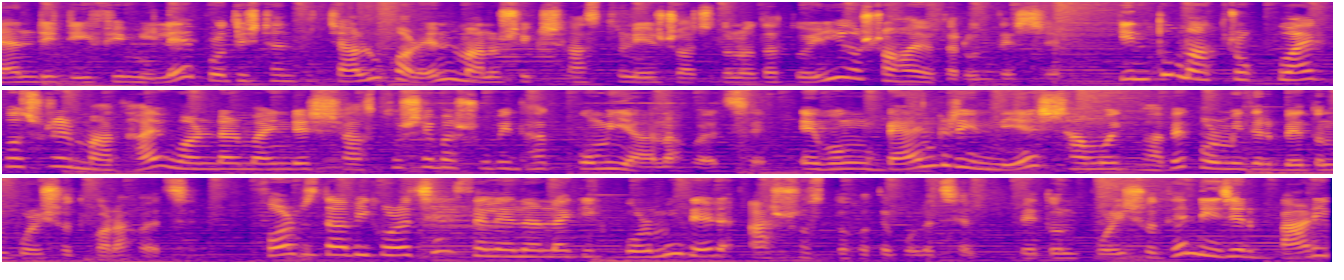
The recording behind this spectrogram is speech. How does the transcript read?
ম্যান্ডি ডিফি মিলে প্রতিষ্ঠানটি চালু করেন মানসিক স্বাস্থ্য নিয়ে সচেতনতা তৈরি ও সহায়তার উদ্দেশ্যে। কিন্তু মাত্র কয়েক বছরের মাথায় ওয়ান্ডার মাইন্ডের স্বাস্থ্যসেবা সুবিধা কমিয়ে আনা হয়েছে এবং ব্যাংক ঋণ নিয়ে সাময়িকভাবে কর্মীদের বেতন পরিশোধ করা হয়েছে। ফোর্বস দাবি করেছে, সেলেনা নাকি কর্মীদের আশ্বস্ত হতে বলেছেন। বেতন পরিশোধে নিজের বাড়ি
